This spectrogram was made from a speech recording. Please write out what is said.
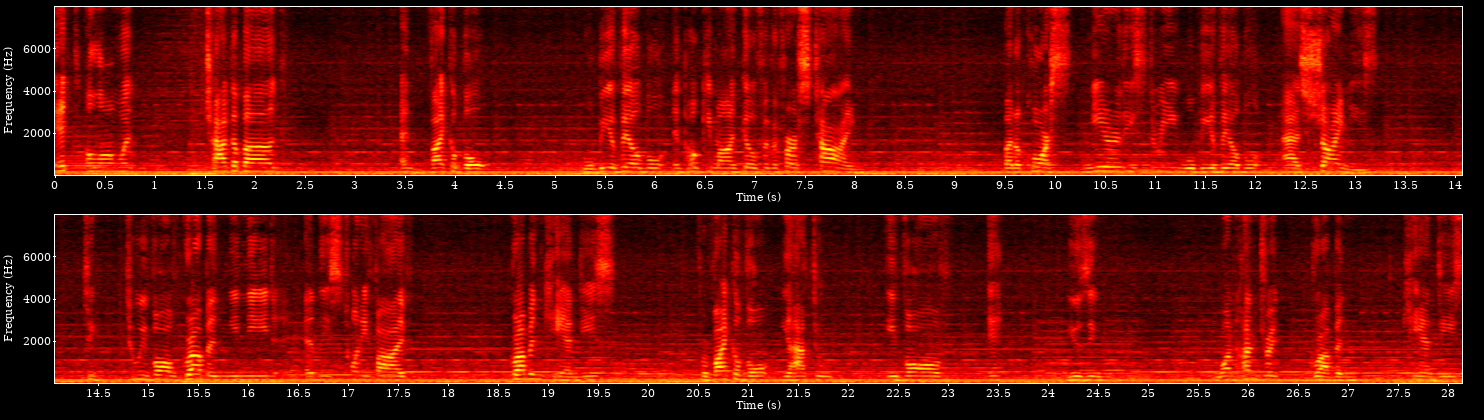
it along with Charjabug and Vikavolt will be available in Pokemon Go for the first time. But of course, of these three will be available as shinies. To, to evolve Grubbin, you need at least 25 Grubbin candies. For Vikavolt, you have to evolve it using 100 Grubbin candies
